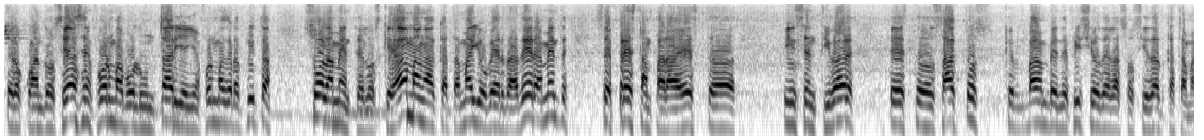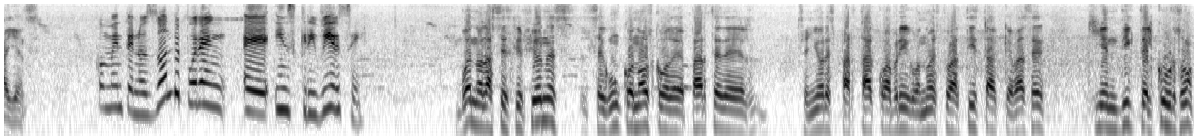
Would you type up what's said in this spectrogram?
pero cuando se hace en forma voluntaria y en forma gratuita, solamente los que aman a Catamayo verdaderamente se prestan para esto, incentivar estos actos que van en beneficio de la sociedad catamayense. Coméntenos, ¿dónde pueden eh, inscribirse? Bueno, las inscripciones, según conozco de parte del señor Espartaco Abrigo, nuestro artista que va a ser quien dicte el curso,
